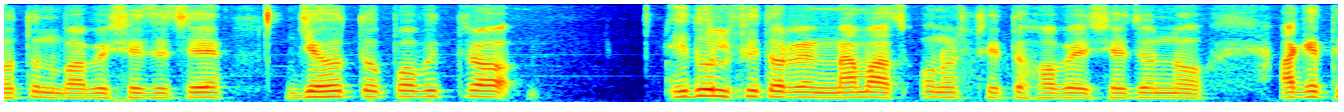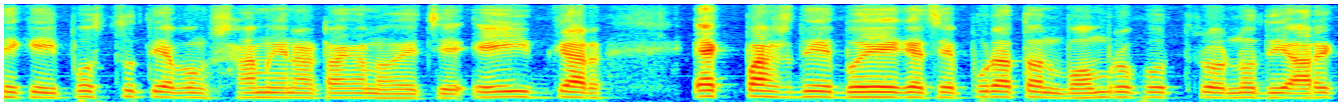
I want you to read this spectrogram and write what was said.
নতুনভাবে সেজেছে। যেহেতু পবিত্র ঈদুল ফিতরের নামাজ অনুষ্ঠিত হবে, সেজন্য আগে থেকেই প্রস্তুতি এবং সামিয়ানা টাঙানো হয়েছে। এই ঈদগার এক পাশ দিয়ে বয়ে গেছে পুরাতন ব্রহ্মপুত্র, নদী আরেক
